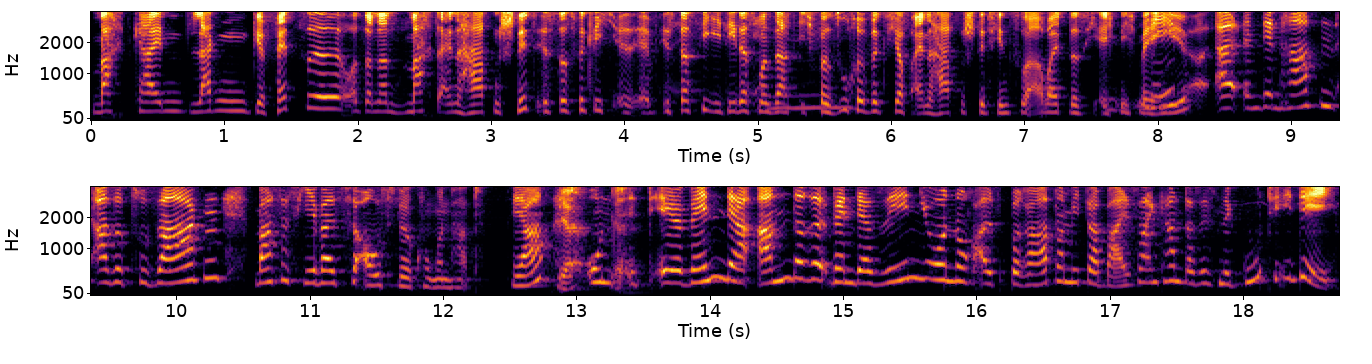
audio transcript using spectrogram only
macht keinen langen Gefetze, sondern macht einen harten Schnitt. Ist das wirklich, äh, ist das die Idee, dass man sagt, ich versuche wirklich auf einen harten Schnitt hinzuarbeiten, dass ich echt nicht mehr nee, hingehe? Äh, den harten, also zu sagen, was es jeweils für Auswirkungen hat. Ja, ja und ja. Äh, wenn der andere, wenn der Senior noch als Berater mit dabei sein kann, das ist eine gute Idee.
